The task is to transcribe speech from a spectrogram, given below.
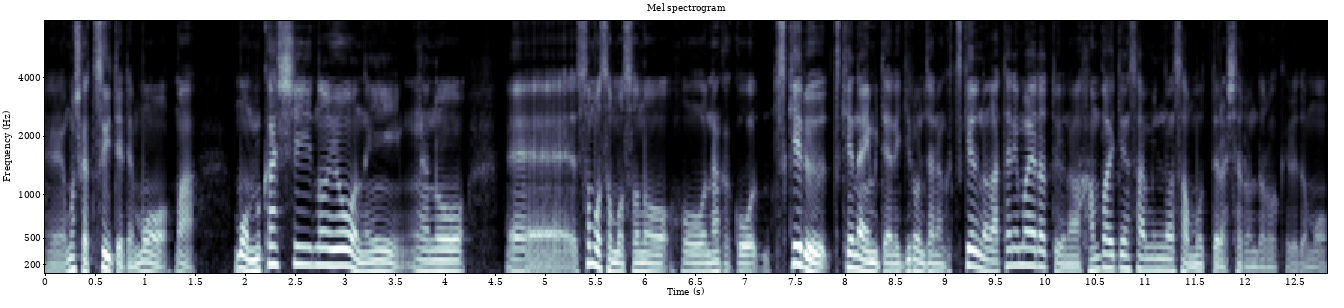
えー、もしくはついててもまあもう昔のようにあの、えー、そもそもそのなんかこうつけるつけないみたいな議論じゃなくつけるのが当たり前だというのは販売店さん皆さん思ってらっしゃるんだろうけれども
